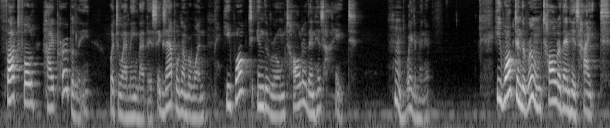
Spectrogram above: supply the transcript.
Thoughtful hyperbole. What do I mean by this? Example number one he walked in the room taller than his height. Hmm, wait a minute. He walked in the room taller than his height.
